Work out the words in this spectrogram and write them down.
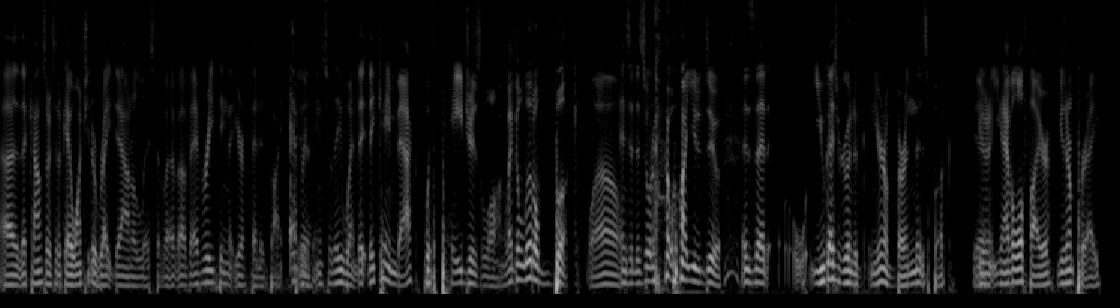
uh, the counselor said, okay, I want you to write down a list of, of, of everything that you're offended by, everything. So they went, they, they came back with pages long, like a little book Wow. and said, "This is what I want you to do." Is that you guys are going to and you're going to burn this book. You're gonna, you can have a little fire. You're going to pray.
